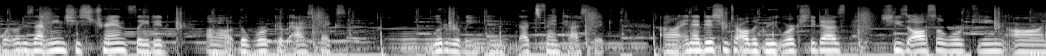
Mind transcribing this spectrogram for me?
What, what does that mean? She's translated uh, the work of Aztecs literally, and that's fantastic. Uh, in addition to all the great work she does, she's also working on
